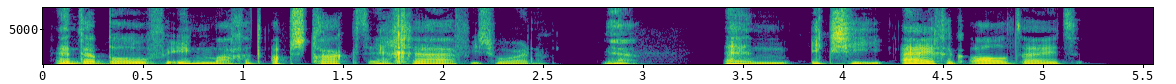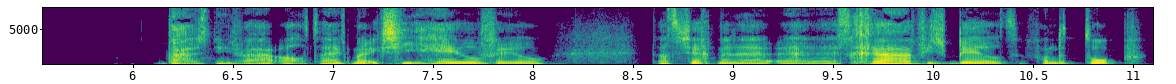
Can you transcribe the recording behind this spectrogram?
En daarbovenin mag het abstract en grafisch worden. Ja. En ik zie eigenlijk altijd, dat is niet waar altijd, maar ik zie heel veel dat zeg maar de, eh, het grafisch beeld van de top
